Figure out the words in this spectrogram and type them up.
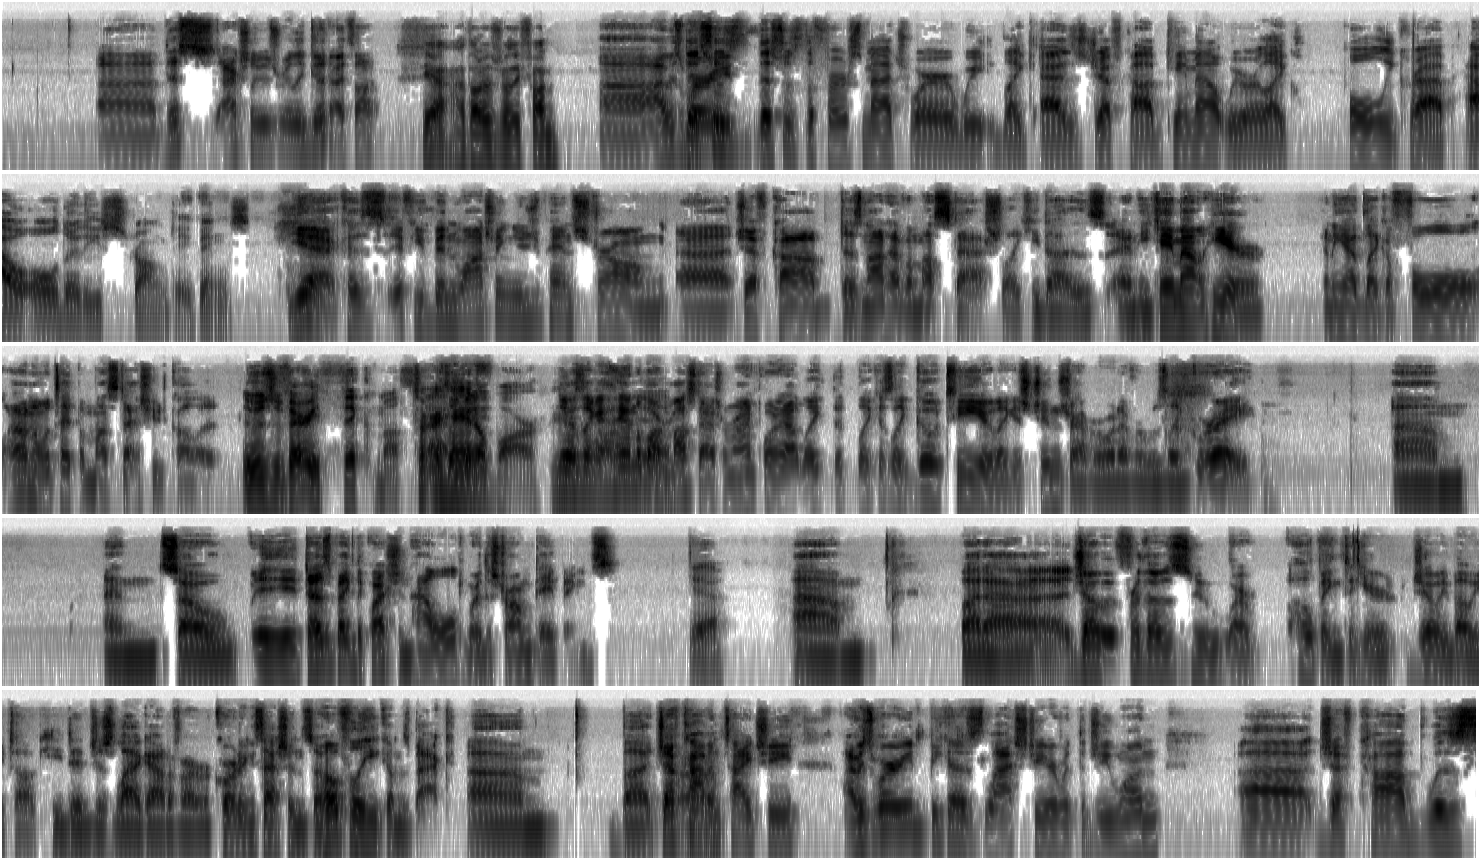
Uh, this actually was really good. I thought. Yeah, I thought it was really fun. Uh, I was This worried. was this was the first match where we like as Jeff Cobb came out, we were like, "Holy crap! How old are these strong tapings?" Yeah, because if you've been watching New Japan Strong, uh, Jeff Cobb does not have a mustache like he does, and he came out here and he had like a full—I don't know what type of mustache you'd call it. It was a very thick It's mustache. like a like a- handlebar. Yeah, it was like a handlebar yeah. mustache. And Ryan pointed out like that, like his like goatee or like his chin strap or whatever was like gray. Um, and so it, it does beg the question: How old were the Strong tapings? Yeah. Um, but uh, Joe, for those who are hoping to hear Joey Bowie talk, he did just lag out of our recording session, so hopefully he comes back. Um, but Jeff Cobb Uh. and Taichi, I was worried because last year with the G1, uh, Jeff Cobb was,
